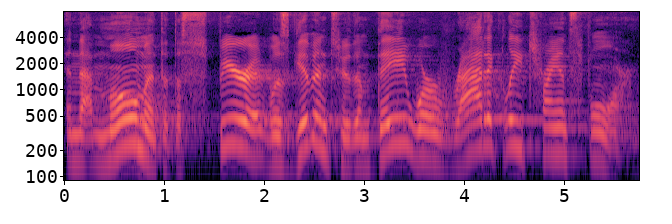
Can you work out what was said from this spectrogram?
In that moment that the Spirit was given to them, they were radically transformed.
